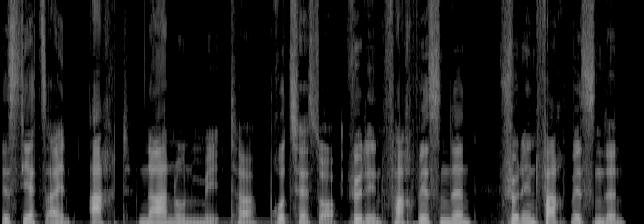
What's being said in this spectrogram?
ist jetzt ein 8 Nanometer Prozessor. Für den Fachwissenden, für den Fachwissenden.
